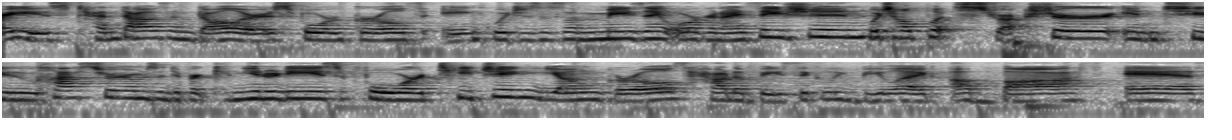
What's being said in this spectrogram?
raised $10,000 for Girls Inc., which is this amazing organization which help put structure into classrooms and different communities for teaching young girls how to basically be like a boss ass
